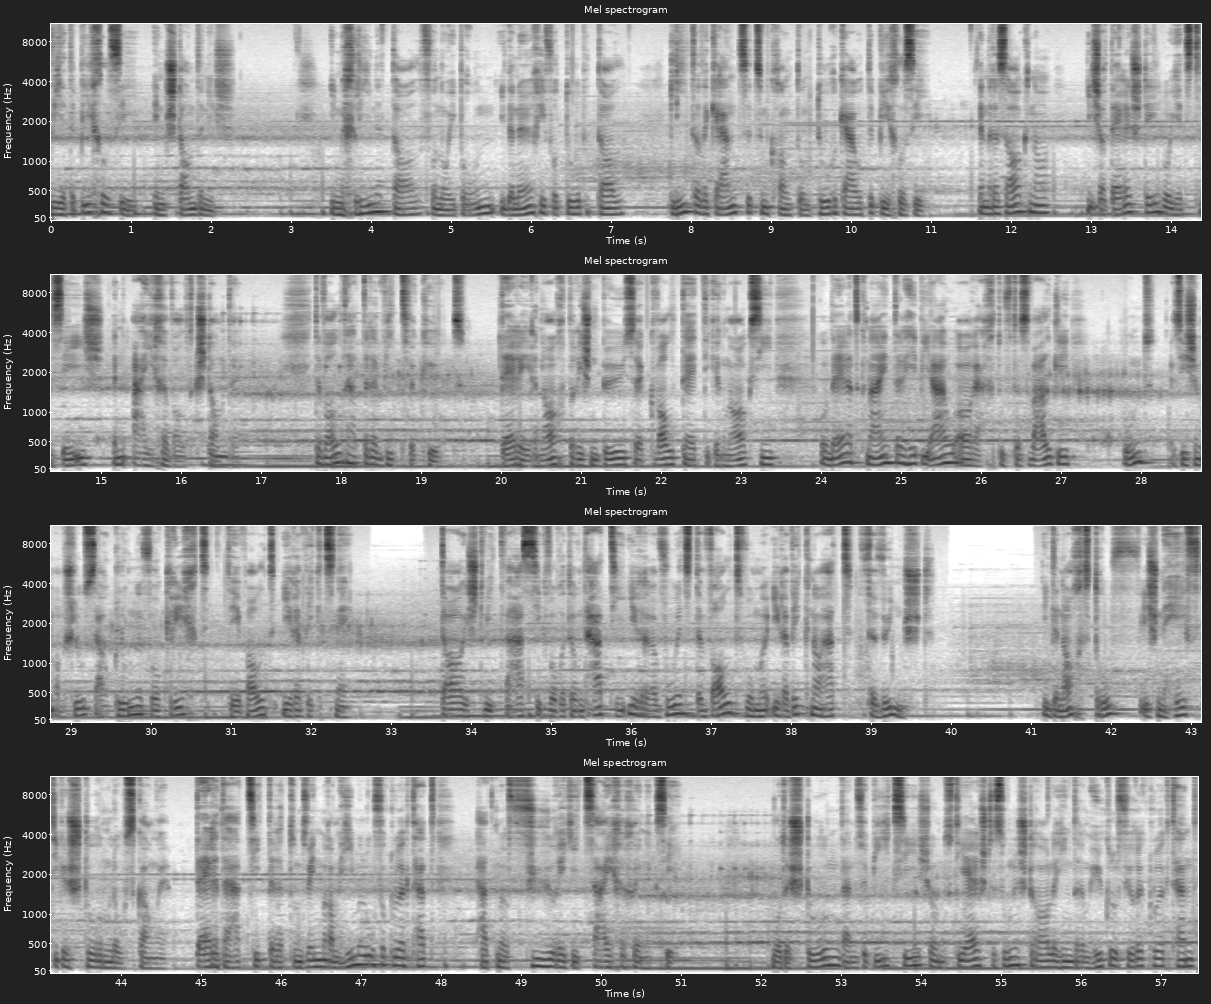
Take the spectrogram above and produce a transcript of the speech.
wie der Bichelsee entstanden ist. Im kleinen Tal von Neubrunn in der Nähe von Turbental liegt an der Grenze zum Kanton Thurgau der Bichelsee. Einer Sage nach ist an der Stelle, wo jetzt der See ist, ein Eichenwald gestanden. Der Wald hat einer Witwe gehört. Der ihr Nachbar war ein böser, gewalttätiger Mann und er hat gemeint, er habe auch Anrecht auf das Wäldli und es ist ihm am Schluss auch gelungen, vor Gericht den Wald ihren wegzunehmen. Da ist die Witwe hässig geworden und hat in ihrer Wut den Wald, wo man ihr weggenommen hat, verwünscht. In der Nacht darauf ist ein heftiger Sturm losgegangen. Die Erde hat zittert und wenn man am Himmel aufgeschaut hat, hat man feurige Zeichen können sehen. Wo der Sturm dann vorbei war und die ersten Sonnenstrahlen hinter dem Hügel vorgeschaut haben,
